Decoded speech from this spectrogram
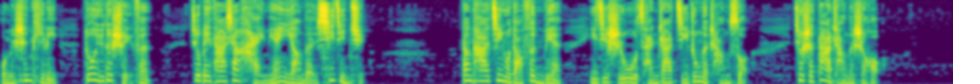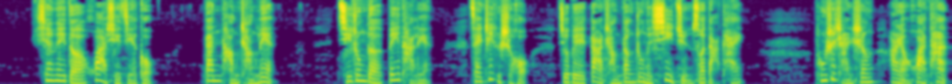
我们身体里多余的水分就被它像海绵一样的吸进去。当它进入到粪便以及食物残渣集中的场所，就是大肠的时候，纤维的化学结构单糖长链，其中的贝塔链。在这个时候就被大肠当中的细菌所打开，同时产生二氧化碳、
